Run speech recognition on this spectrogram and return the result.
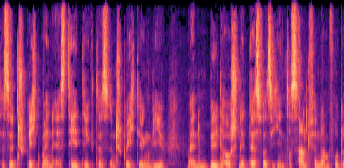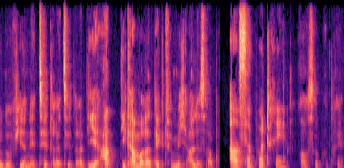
das entspricht meiner Ästhetik, das entspricht irgendwie meinem Bildausschnitt, das, was ich interessant finde am Fotografieren etc. etc. Die hat die Kamera deckt für mich alles ab, Außer Porträt. außer Porträt.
